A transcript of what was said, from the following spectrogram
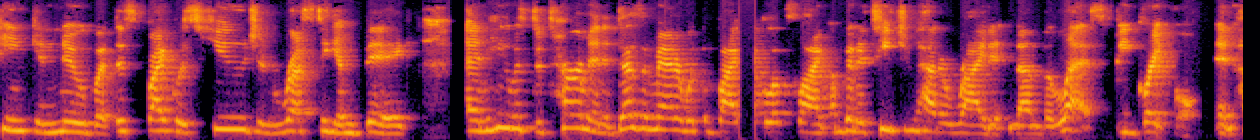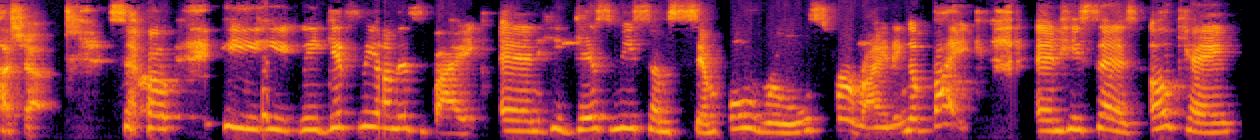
pink and new, but this bike was huge and rusty and big. And he was determined it doesn't matter what the bike looks like, I'm going to teach you how to ride it nonetheless. Be grateful and hush up. So he, he, he gets me on this bike and he gives me some simple rules for riding a bike. And he says, okay,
